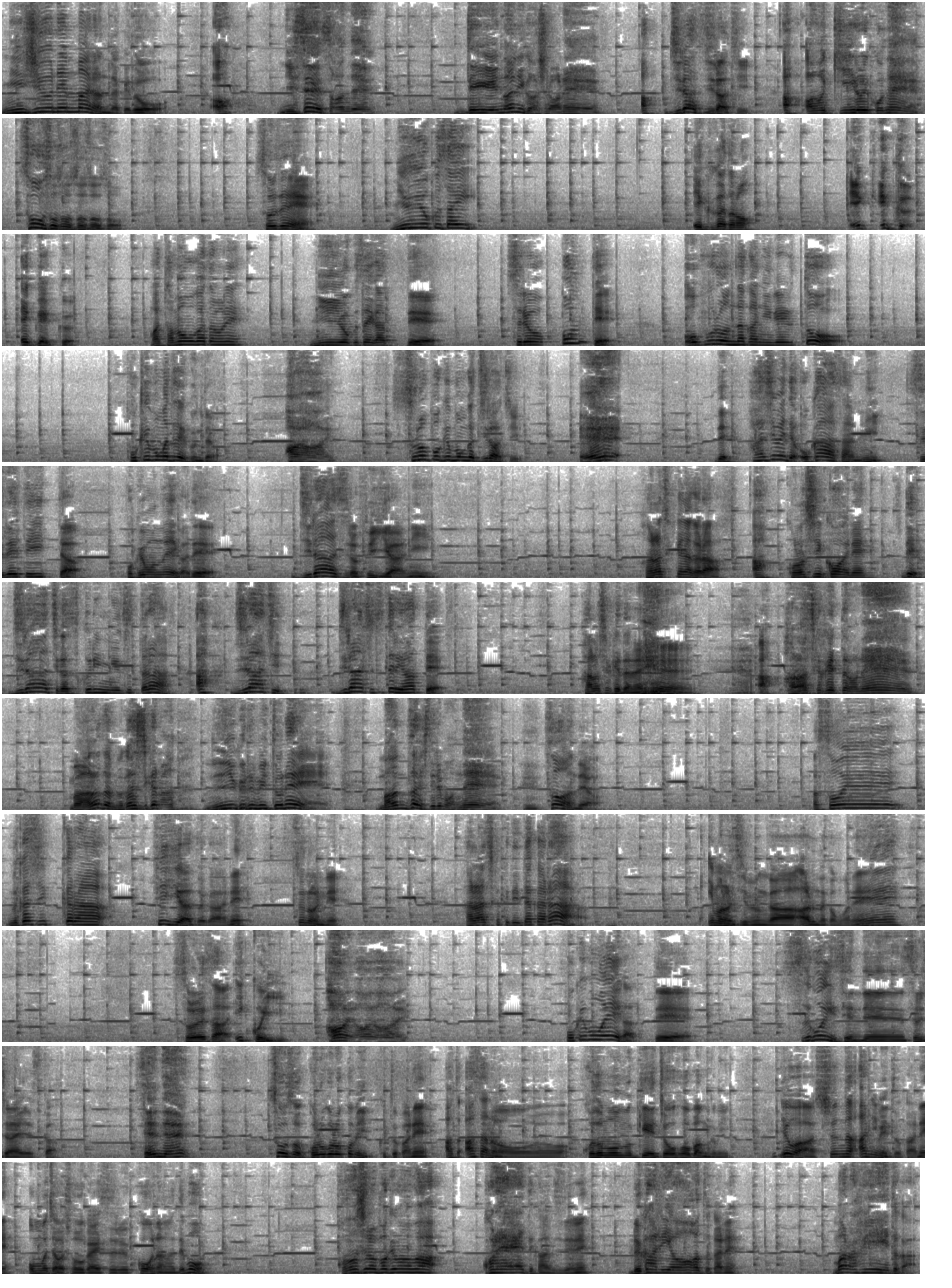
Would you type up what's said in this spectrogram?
20年前なんだけど、あ、2003年。で、何かしらね。あ、ジラーチジラ。あ、あの黄色い子ね。そうそうそうそうそうそう。それでね、入浴剤、エッグ型の、エッグ、エッグ？エッグエッグ。まあ、卵型のね、入浴剤があって、それをポンって、お風呂の中に入れると、ポケモンが出てくんだよ。はいはい。そのポケモンがジラーチ。え？で、初めてお母さんに連れて行ったポケモンの映画で、ジラーチのフィギュアに、話しかけながら、あ、このシーン怖いね。で、ジラーチがスクリーンに映ったら、あ、ジラーチ、ジラーチ映ってるよって、話しかけたね。あ、話しかけたのね。まああなた昔からぬいぐるみとね、漫才してるもんね。そうなんだよ。そういう、昔からフィギュアとかね、そういうのにね、話しかけていたから、今の自分があるのかもね。それさ、一個いい？はいはいはい。ポケモン映画って、すごい宣伝するじゃないですか。宣伝？そうそう、コロコロコミックとかね、あと朝の子供向け情報番組。要は、旬なアニメとかね、おもちゃを紹介するコーナーでも、今年のポケモンは、これって感じでね、ルカリオとかね、マラフィーとか。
